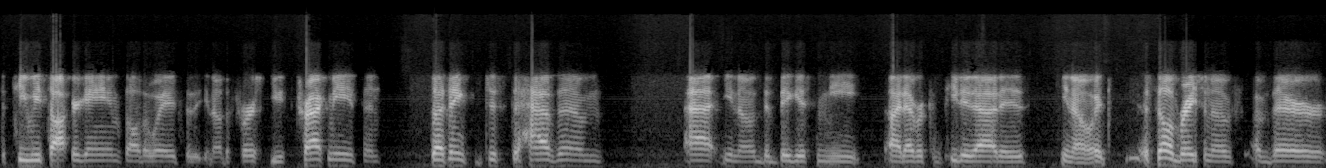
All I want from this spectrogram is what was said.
the Pee Wee soccer games all the way to, you know, the first youth track meets. And so I think just to have them at, you know, the biggest meet I'd ever competed at is, you know, it's a celebration of, of their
